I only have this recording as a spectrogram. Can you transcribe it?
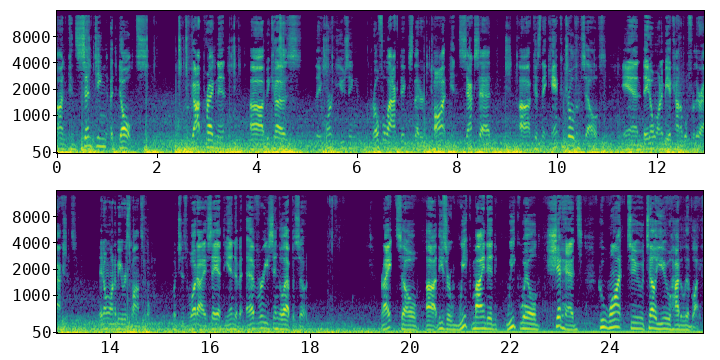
on consenting adults who got pregnant uh, because they weren't using prophylactics that are taught in sex ed because uh, they can't control themselves and they don't want to be accountable for their actions. They don't want to be responsible, which is what I say at the end of every single episode right? So uh, these are weak minded, weak willed shitheads who want to tell you how to live life.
